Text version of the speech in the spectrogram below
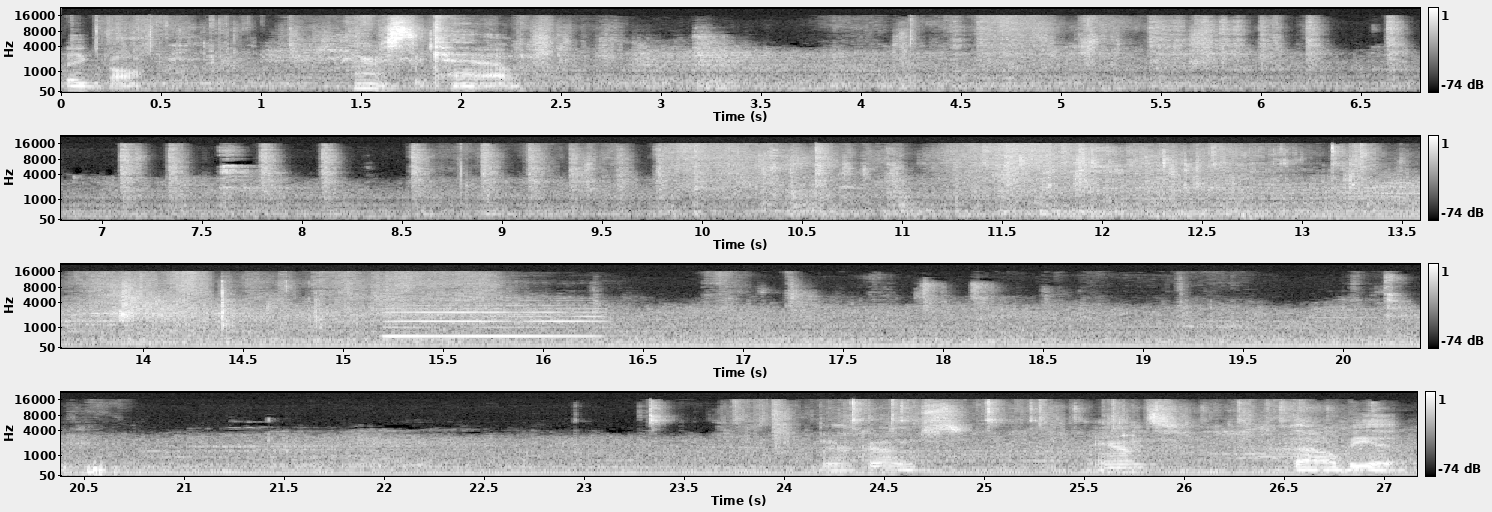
Big bump. Here's the cab. There it goes. And that'll be it.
